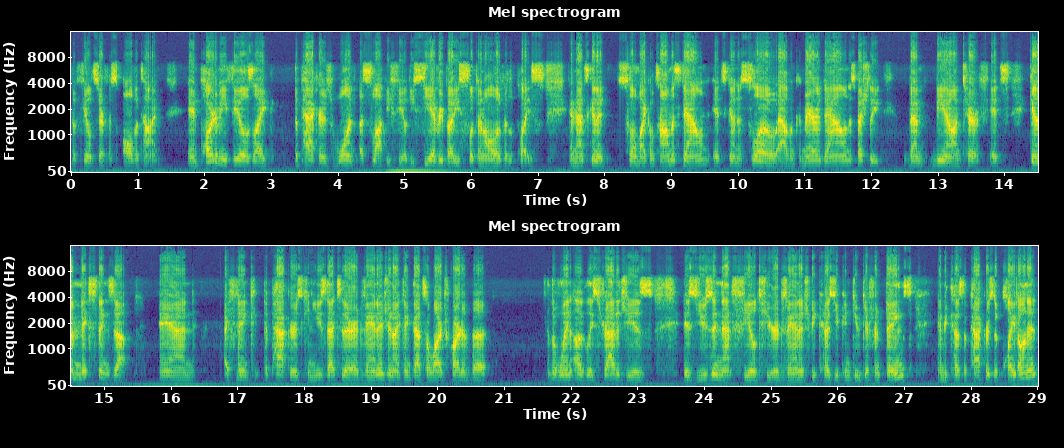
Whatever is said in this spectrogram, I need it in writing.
the field surface all the time. And part of me feels like the Packers want a sloppy field. You see everybody slipping all over the place. And that's going to slow Michael Thomas down. It's going to slow Alvin Kamara down, especially them being on turf. It's going to mix things up. And I think the Packers can use that to their advantage. And I think that's a large part of the the win ugly strategy is is using that field to your advantage because you can do different things and because the Packers have played on it,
